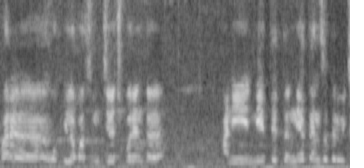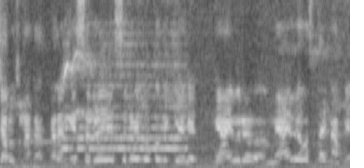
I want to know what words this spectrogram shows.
फार वकिलापासून जजपर्यंत आणि नेते तर नेत्यांचं तर विचारूच नका. कारण हे सगळे सगळे लोक विकलेले आहेत. न्याय न्याय व्यवस्था आहे ना आपली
